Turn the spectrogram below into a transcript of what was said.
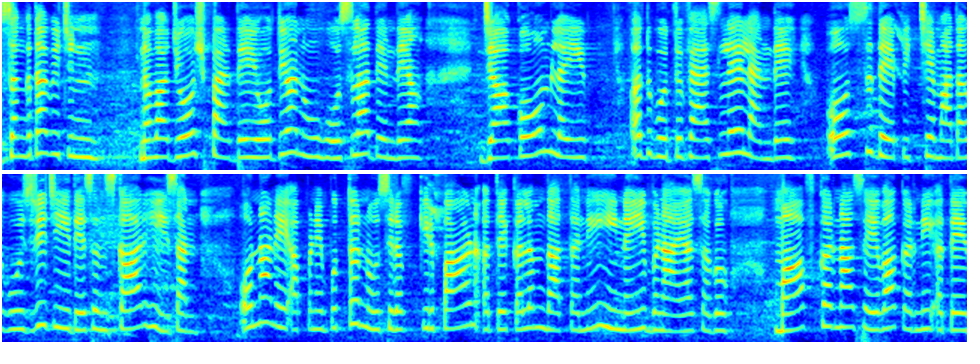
ਸੰਗਤਾਂ ਵਿੱਚ ਨਵਾਂ ਜੋਸ਼ ਭਰਦੇ ਯੋਧਿਆਂ ਨੂੰ ਹੌਸਲਾ ਦਿੰਦਿਆਂ ਜਾਂ ਕੌਮ ਲਈ ਅਦਭੁਤ ਫੈਸਲੇ ਲੈਂਦੇ, ਉਸ ਦੇ ਪਿੱਛੇ ਮਾਤਾ ਗੁਜਰੀ ਜੀ ਦੇ ਸੰਸਕਾਰ ਹੀ ਸਨ। ਉਹਨਾਂ ਨੇ ਆਪਣੇ ਪੁੱਤਰ ਨੂੰ ਸਿਰਫ ਕਿਰਪਾਨ ਅਤੇ ਕਲਮ ਦਾ ਤਨੀ ਹੀ ਨਹੀਂ ਬਣਾਇਆ, ਸਗੋਂ ਮਾਫ ਕਰਨਾ, ਸੇਵਾ ਕਰਨੀ ਅਤੇ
